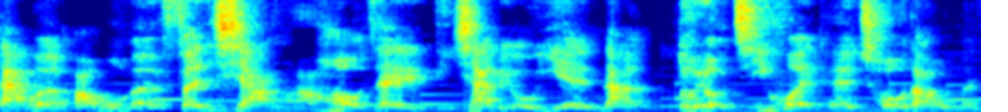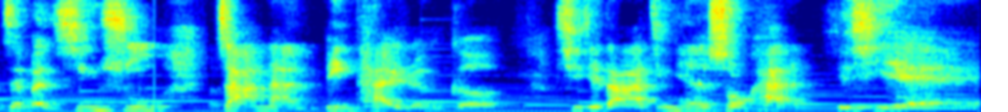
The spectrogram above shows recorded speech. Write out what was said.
待会儿帮我们分享，然后在底下留言，那都有机会可以抽到我们这本新书《渣男病态人格》。谢谢大家今天的收看，谢谢。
